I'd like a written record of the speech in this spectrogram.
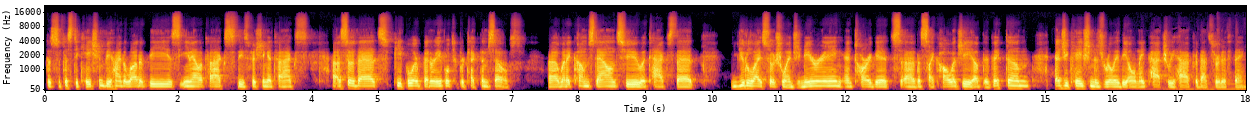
the sophistication behind a lot of these email attacks, these phishing attacks, uh, so that people are better able to protect themselves. Uh, when it comes down to attacks that utilize social engineering and targets uh, the psychology of the victim, education is really the only patch we have for that sort of thing.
